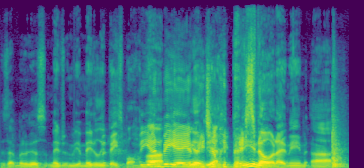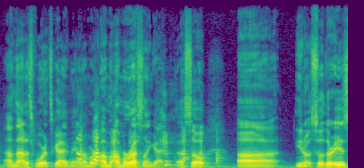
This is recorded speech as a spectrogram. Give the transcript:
is that what it is? Major, Major League Baseball. The uh, NBA and yeah, Major yeah. League Baseball. You know what I mean. Uh, I'm not a sports guy, man. I'm a, I'm, I'm a wrestling guy. Uh, so, uh, you know, so there is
